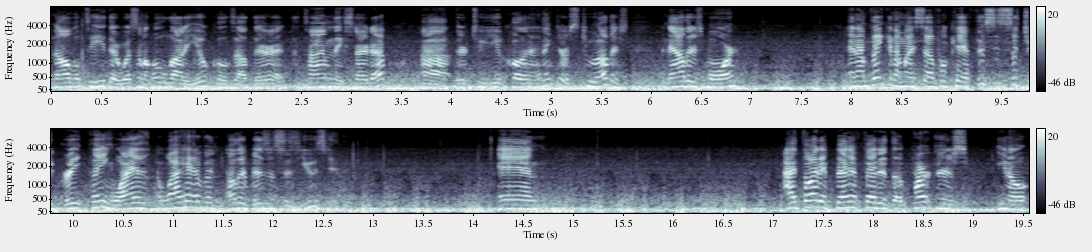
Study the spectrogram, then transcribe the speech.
novelty. There wasn't a whole lot of yieldcos out there at the time they started up. Uh, their two yieldcos, I think there was two others. But now there's more. And I'm thinking to myself, okay, if this is such a great thing, why why haven't other businesses used it? And I thought it benefited the partners, you know,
